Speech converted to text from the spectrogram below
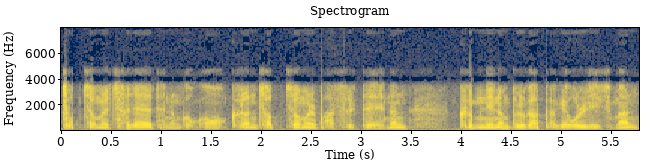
접점을 찾아야 되는 거고 그런 접점을 봤을 때에는 금리는 불가피하게 올리지만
